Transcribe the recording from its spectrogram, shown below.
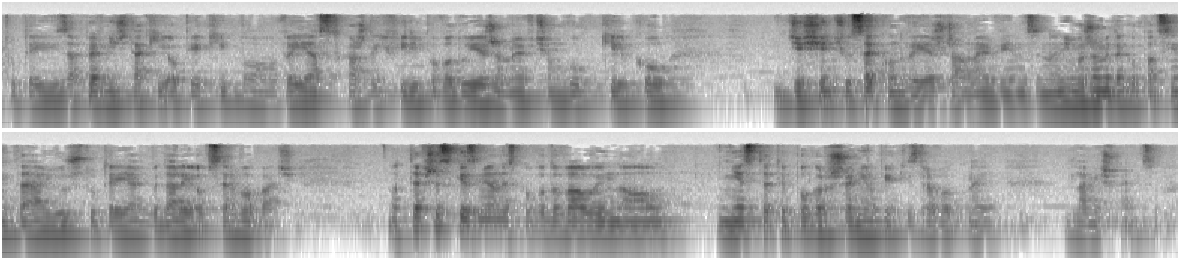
y, tutaj zapewnić takiej opieki, bo wyjazd w każdej chwili powoduje, że my w ciągu kilku 10 sekund wyjeżdżamy, więc no nie możemy tego pacjenta już tutaj jakby dalej obserwować. No te wszystkie zmiany spowodowały no niestety pogorszenie opieki zdrowotnej dla mieszkańców.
